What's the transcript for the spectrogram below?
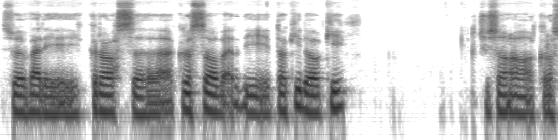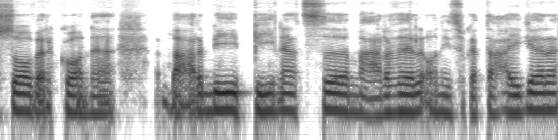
sui vari cross, uh, crossover di Tokidoki, ci sono crossover con Barbie, Peanuts, Marvel, Onizuka Tiger,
